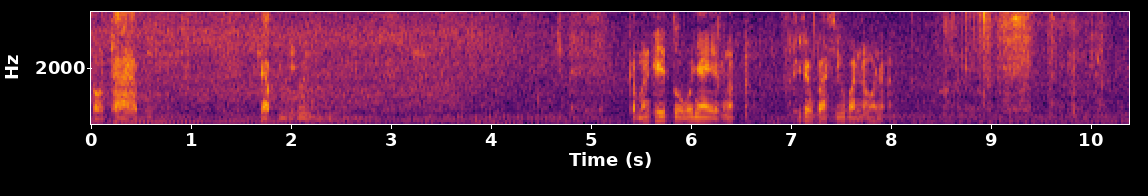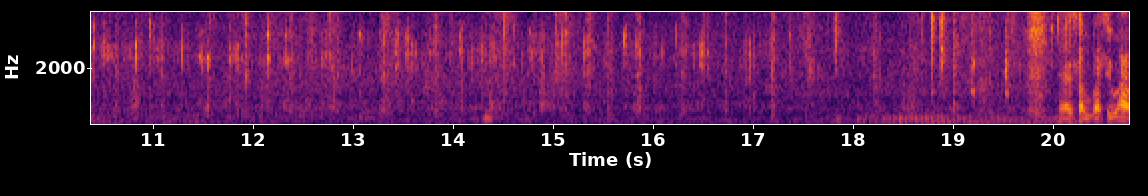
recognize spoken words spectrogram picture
ต่อท่าครับแซ่บอีก กับมันคือตัวว่าใหญ่หรอกนะคือจังปลาซิวบันเขาน่ะแต่ซัมปลาซิวเอา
